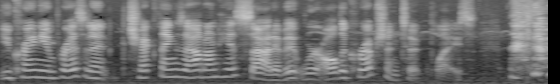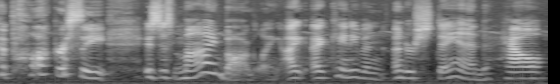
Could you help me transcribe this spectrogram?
Ukrainian president check things out on his side of it where all the corruption took place. the hypocrisy is just mind boggling. I, I can't even understand how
